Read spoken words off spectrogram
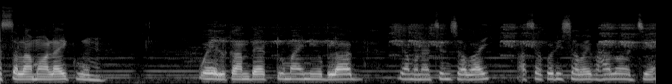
আসসালামু আলাইকুম। Welcome back to my new blog কেমন আছেন সবাই? আশা করি সবাই ভালো আছেন।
